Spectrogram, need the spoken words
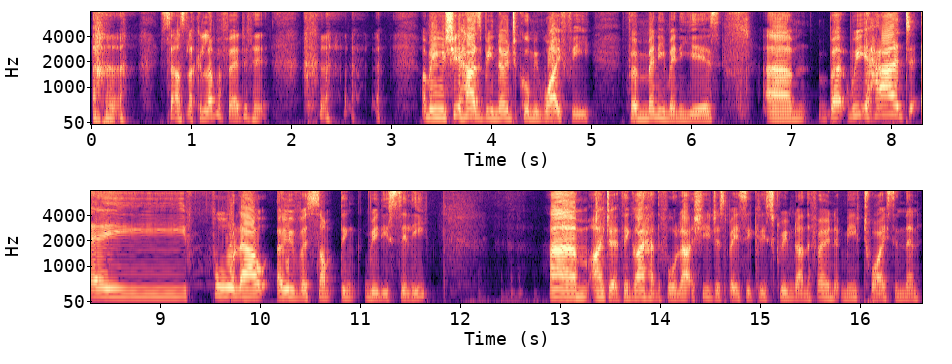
Sounds like a love affair, doesn't it? I mean, she has been known to call me wifey for many, many years. Um, but we had a fallout over something really silly. Um, I don't think I had the fallout. She just basically screamed down the phone at me twice and then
